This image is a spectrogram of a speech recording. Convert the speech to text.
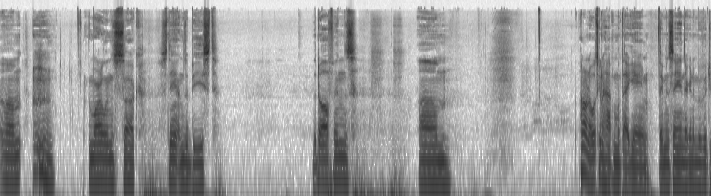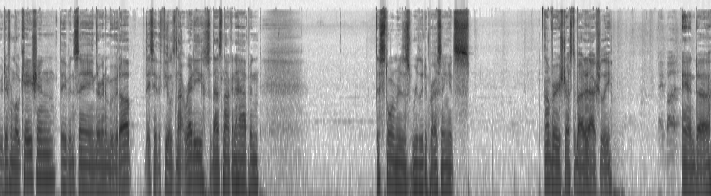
Um, the Marlins suck. Stanton's a beast. The Dolphins um, I don't know what's going to happen with that game. They've been saying they're going to move it to a different location. They've been saying they're going to move it up. They say the field's not ready, so that's not going to happen. This storm is really depressing. It's I'm very stressed about it actually. Hey, bud. And uh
